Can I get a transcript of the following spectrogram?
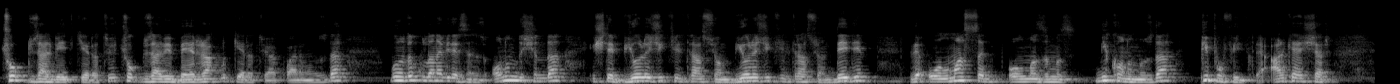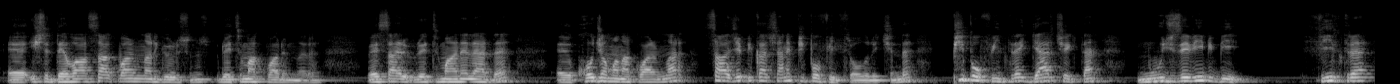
Çok güzel bir etki yaratıyor. Çok güzel bir berraklık yaratıyor akvaryumunuzda. Bunu da kullanabilirsiniz. Onun dışında işte biyolojik filtrasyon, biyolojik filtrasyon dedim ve olmazsa olmazımız bir konumuzda pipo filtre. Arkadaşlar e, işte devasa akvaryumlar görürsünüz. Üretim akvaryumları vesaire üretimhanelerde e, kocaman akvaryumlar sadece birkaç tane pipo filtre olur içinde. Pipo filtre gerçekten mucizevi bir, bir filtre.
